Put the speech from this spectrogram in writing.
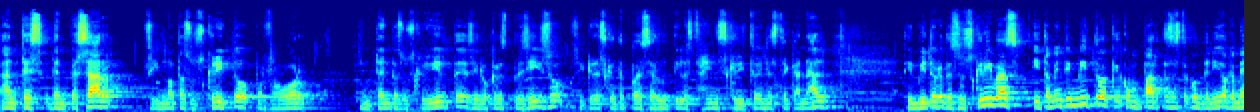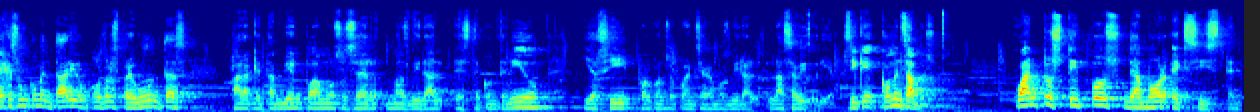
Antes de empezar, si no te has suscrito, por favor, intenta suscribirte si lo crees preciso, si crees que te puede ser útil estar inscrito en este canal. Te invito a que te suscribas y también te invito a que compartas este contenido, a que me dejes un comentario, otras preguntas, para que también podamos hacer más viral este contenido y así, por consecuencia, hagamos viral la sabiduría. Así que comenzamos. ¿Cuántos tipos de amor existen?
